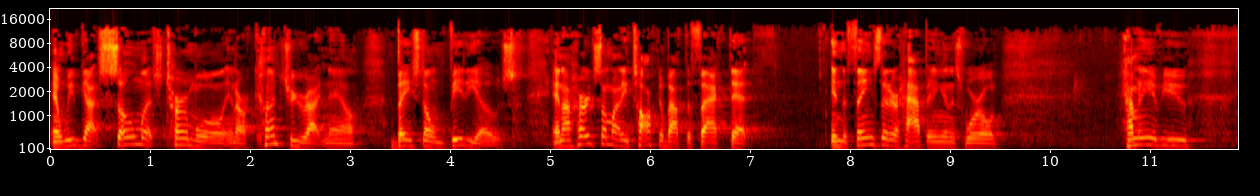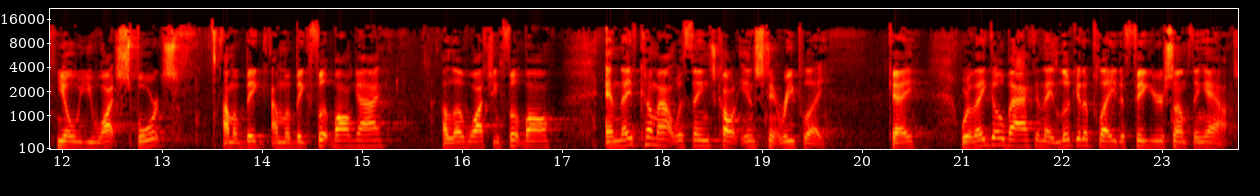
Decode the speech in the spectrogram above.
And we've got so much turmoil in our country right now based on videos. And I heard somebody talk about the fact that in the things that are happening in this world, how many of you, you know, you watch sports? I'm a big I'm a big football guy. I love watching football. And they've come out with things called instant replay, okay? Where they go back and they look at a play to figure something out.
